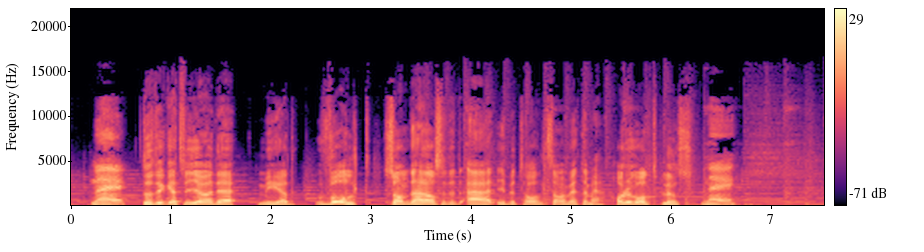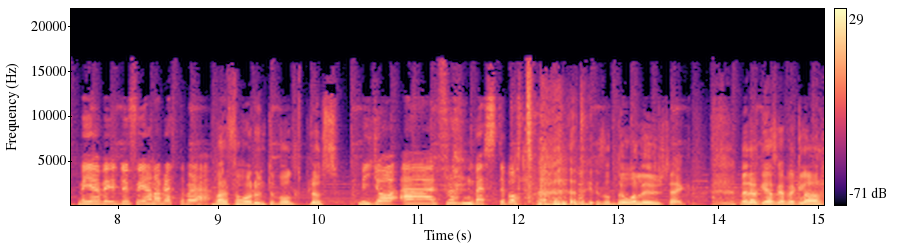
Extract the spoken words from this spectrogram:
Nej, Då tycker jag att vi gör det med Volt, som det här avsnittet är i betalt samarbete med. Har du Volt Plus? nej. Men jag, du får gärna berätta vad det är. Varför har du inte Volt Plus? Men jag är från Västerbotten. Det är så dålig ursäkt. Men okej, jag ska förklara.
